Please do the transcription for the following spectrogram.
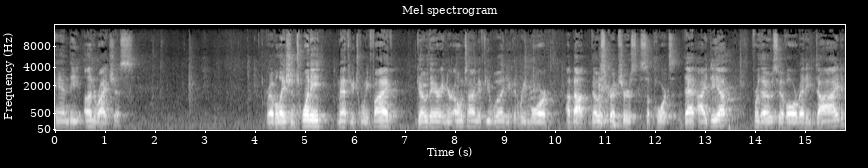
and the unrighteous. Revelation 20, Matthew 25. Go there in your own time if you would. You can read more about those scriptures, supports that idea for those who have already died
